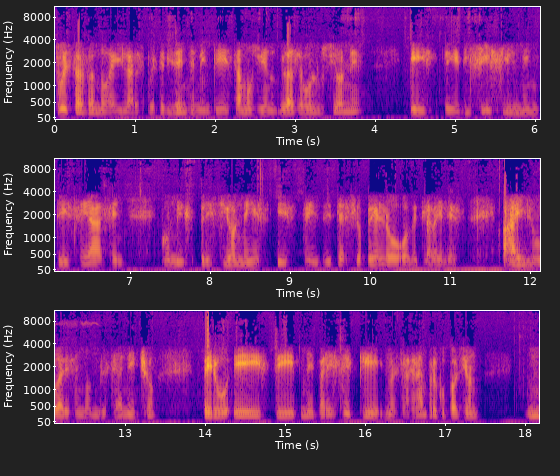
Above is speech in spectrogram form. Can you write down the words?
Tú estás dando ahí la respuesta. Evidentemente, estamos viendo las revoluciones, este, difícilmente se hacen con expresiones este, de terciopelo o de claveles. Hay lugares en donde se han hecho, pero este, me parece que nuestra gran preocupación mm,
